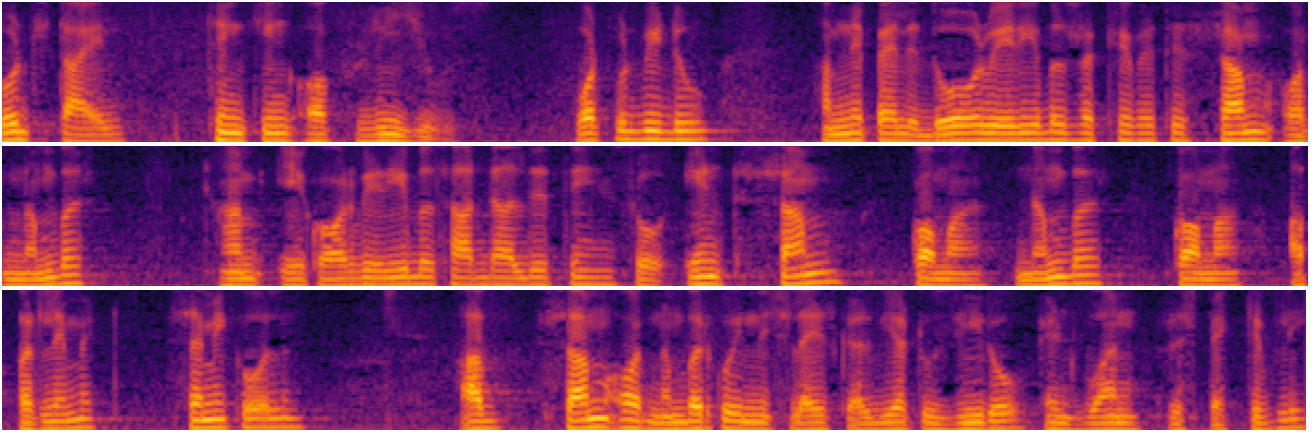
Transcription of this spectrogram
good style thinking of reuse what would be do ہم نے پہلے دو ویریبل رکھے ہوئے تھے سم اور نمبر ہم ایک اور ویریبل ساتھ ڈال دیتے ہیں so int sum comma number comma upper limit semicolon اب سم اور نمبر کو انیشلائز کر دیا to zero and one respectively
